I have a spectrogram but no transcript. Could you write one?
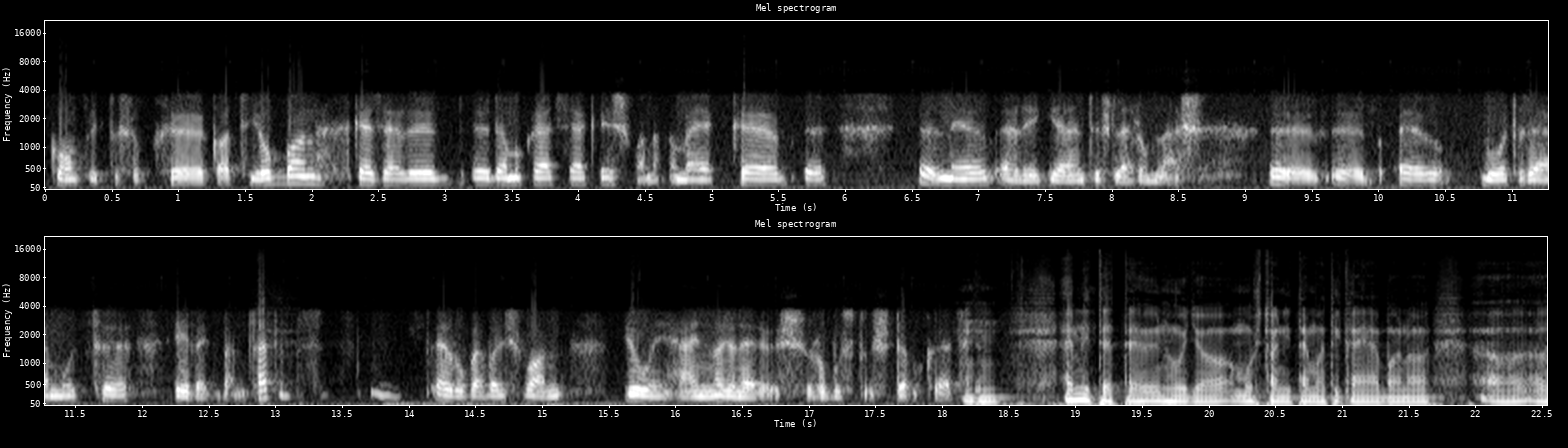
konfliktusokat jobban kezelő demokráciák, és vannak, amelyeknél elég jelentős leromlás volt az elmúlt években. Tehát Európában is van jó néhány nagyon erős, robusztus demokrácia. Uh-huh. Említette ön, hogy a mostani tematikájában a, a, a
